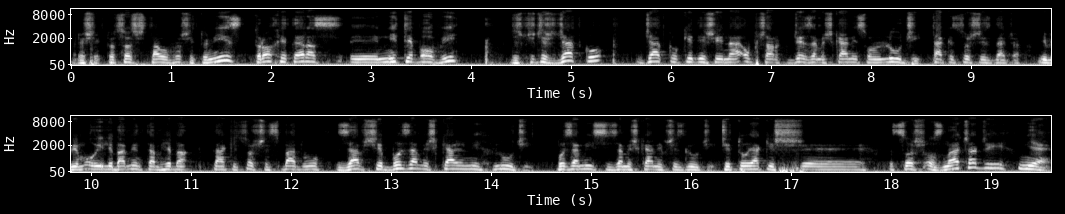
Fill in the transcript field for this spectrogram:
Rysiek, to, co stało w Rosji, to nie jest trochę teraz nietypowy, Gdyż przecież dziadku, dziadku kiedyś na obszar, gdzie zamieszkani są ludzi, takie coś się zdarza. Nie wiem, o ile pamiętam, chyba takie coś się spadło zawsze pozamieszkalnych ludzi, poza miejsce zamieszkane przez ludzi. Czy to jakieś e, coś oznacza, czy nie?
